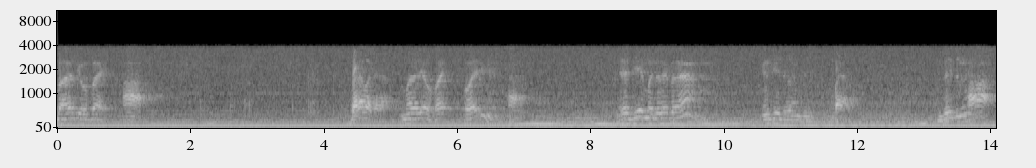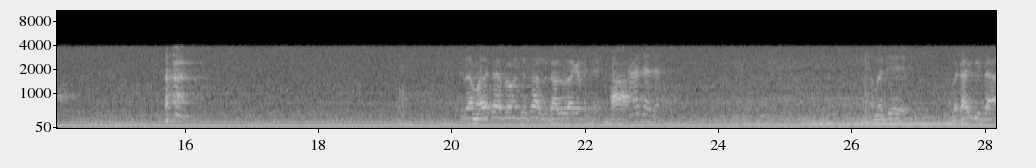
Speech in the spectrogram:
બહાર જેવો પાય. હા. બરાબર તમારા જેવો હોય હોય ને? હા. એટલે જે મતલબ એ હા. જે થવાનું છે. બરાબર. જોયું તમે હા. એટલે અમારે ત્યાં પ્રમાણે ચાલુ ચાલુ લાગે પછી. હા. હા દાદા. અમે જે લખાઈ ગીતા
